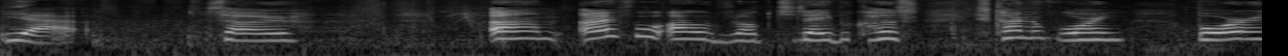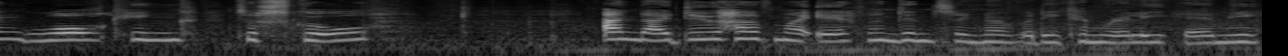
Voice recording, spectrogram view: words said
yeah, so um, I thought I would vlog today because it's kind of boring, boring walking to school. And I do have my earphones in so nobody can really hear me.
